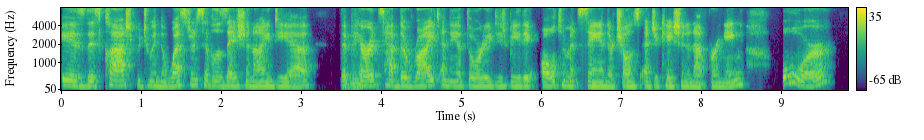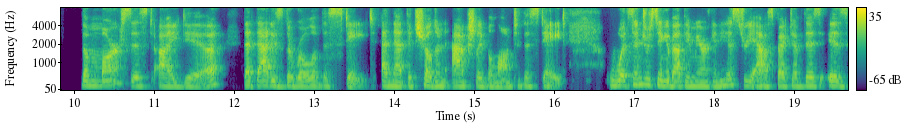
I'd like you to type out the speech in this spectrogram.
is this clash between the Western civilization idea, that mm-hmm. parents have the right and the authority to be the ultimate say in their children's education and upbringing, or the Marxist idea that that is the role of the state and that the children actually belong to the state. What's interesting about the American history aspect of this is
